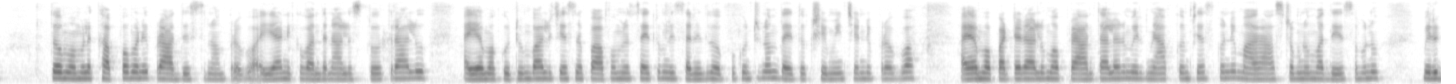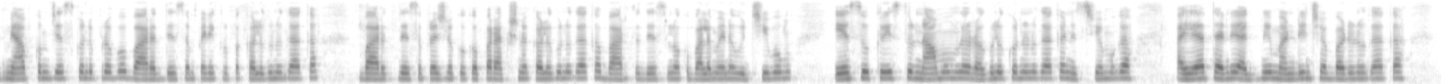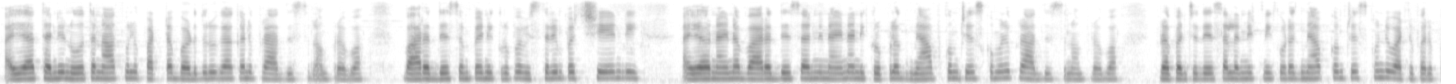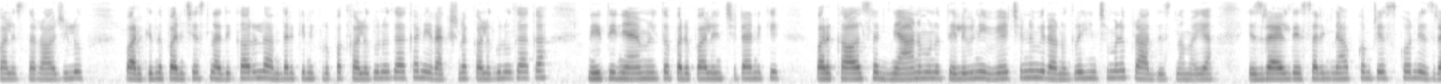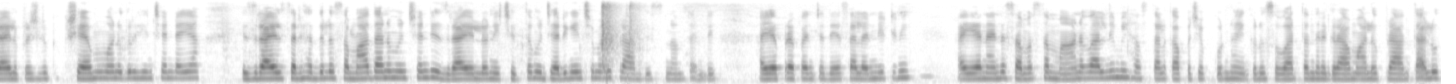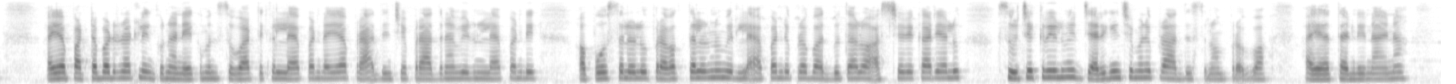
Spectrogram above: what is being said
తో మమ్మల్ని కప్పమని ప్రార్థిస్తున్నాం ప్రభు. అయ్యా నీకు వందనాలు స్తోత్రాలు. అయ్యా మా కుటుంబాలు చేసిన పాపములు సైతం నీ సన్నిధిలో ఒప్పుకుంటున్నాం. దయతో క్షమించండి ప్రభు. అయ్యా మా పట్టణాలు మా ప్రాంతాలను మీరు జ్ఞాపకం చేసుకోండి. మా రాష్ట్రమును మా దేశమును మీరు జ్ఞాపకం చేసుకోండి ప్రభు. భారతదేశంపై నీ కృప కలుగునుగాక భారతదేశ ప్రజలకు గొప్ప రక్షణ కలుగునుగాక భారతదేశంలో ఒక బలమైన ఉజ్జీవము. యేసుక్రీస్తు నామంలో రగులు కొనుగాక నిశ్చయముగా అయ్యా తండ్రి అగ్ని మండించబడునుగాక అయ్యా తండ్రి నూతన ఆత్మలు పట్టబడుదురుగాక కానీ ప్రార్థిస్తున్నాం ప్రభా. భారతదేశంపై నీ కృప విస్తరింపచేయండి. అయ్యా నాయన భారతదేశాన్ని నాయన నీ కృపలో జ్ఞాపకం చేసుకోమని ప్రార్థిస్తున్నాం ప్రభా. ప్రపంచ దేశాలన్నింటినీ కూడా జ్ఞాపకం చేసుకోండి. వాటిని పరిపాలిస్తున్న రాజులు వారి కింద పనిచేస్తున్న అధికారులు అందరికీ నీ కృప కలుగునుగాక నీ రక్షణ కలుగునుగాక నీతి న్యాయములతో పరిపాలించడానికి వారికి కావాల్సిన జ్ఞానమును తెలివిని వివేచన మీరు అనుగ్రహించమని ప్రార్థిస్తున్నాం అయ్యా. ఇజ్రాయెల్ దేశాన్ని జ్ఞాపకం చేసుకోండి. ఇజ్రాయెల్ ప్రజలకు క్షేమం అనుగ్రహించండి అయ్యా. ఇజ్రాయెల్ సరిహద్దులో సమాధానం ఉంచండి. ఇజ్రాయెల్లో నీ చిత్తము జరిగించమని ప్రార్థిస్తున్నాం తండ్రి. అయ్యా ప్రపంచ దేశాలన్నిటినీ అయ్యా నాయన సమస్త మానవాళ్ళని మీ హస్తాలకు అప్పచెప్పుకుంటున్నాం. ఇంకను సువార్తందని గ్రామాలు ప్రాంతాలు అయ్యా పట్టబడినట్లు ఇంకను అనేక మంది సువార్థికులు లేపండి అయ్యా. ప్రార్థించే ప్రార్థనా వీరుని లేపండి. అపోస్తలు ప్రవక్తలను మీరు లేపండి ప్రభు. అద్భుతాలు ఆశ్చర్యకార్యాలు సూచక్రియలు మీరు జరిగించమని ప్రార్థిస్తున్నాం ప్రభా. అయ్యా తండ్రి నాయన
